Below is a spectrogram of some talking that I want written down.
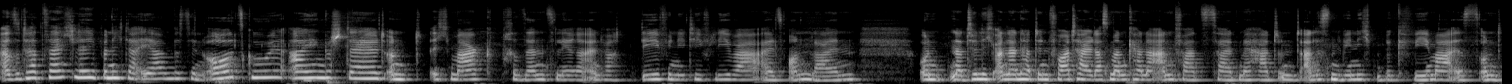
Also tatsächlich bin ich da eher ein bisschen oldschool eingestellt und ich mag Präsenzlehre einfach definitiv lieber als online. Und natürlich online hat den Vorteil, dass man keine Anfahrtszeit mehr hat und alles ein wenig bequemer ist und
